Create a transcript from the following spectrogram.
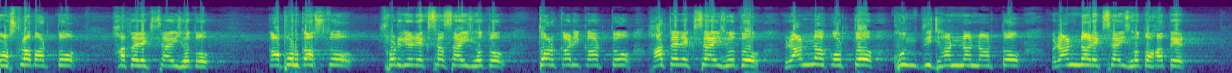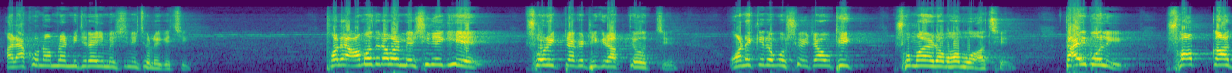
মশলা বাড়তো, হাতের এক্সারসাইজ হতো, কাপড় কাচতো, শরীরের এক্সারসাইজ হতো, তরকারি কাটতো, হাতের এক্সারসাইজ হতো, রান্না করতো, খুন্তি ঝান্না নাড়তো, রান্নার এক্সারসাইজ হতো হাতের। আর এখন আমরা নিজেরাই মেশিনে চলে গেছি। ফলে আমাদের আবার মেশিনে গিয়ে শরীরটাকে ঠিক রাখতে হচ্ছে। অনেকের অবশ্য এটাও ঠিক, সময়ের অভাবও আছে। তাই বলি, সব কাজ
